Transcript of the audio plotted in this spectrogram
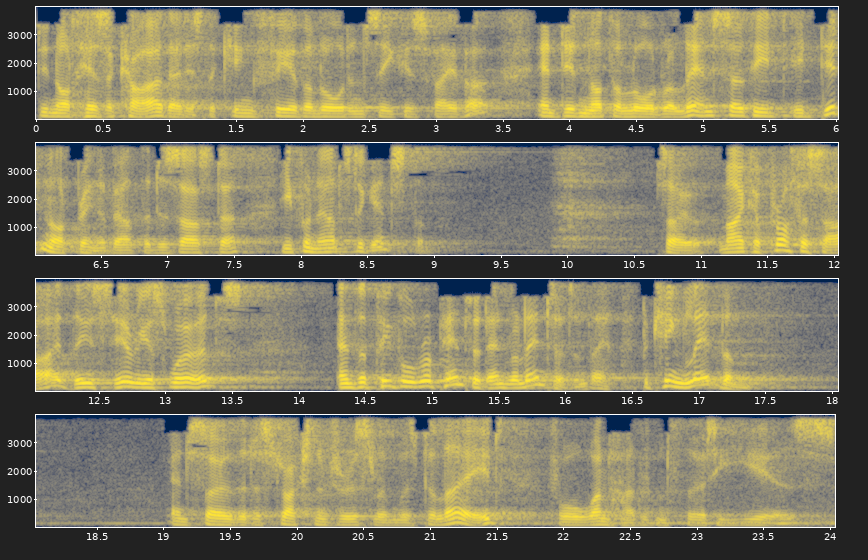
Did not Hezekiah, that is the king, fear the Lord and seek his favour? And did not the Lord relent so that he, he did not bring about the disaster he pronounced against them? So Micah prophesied these serious words and the people repented and relented and they, the king led them and so the destruction of Jerusalem was delayed for 130 years.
